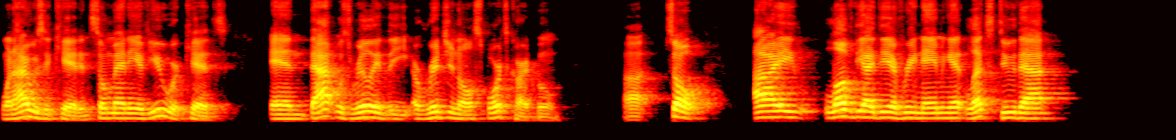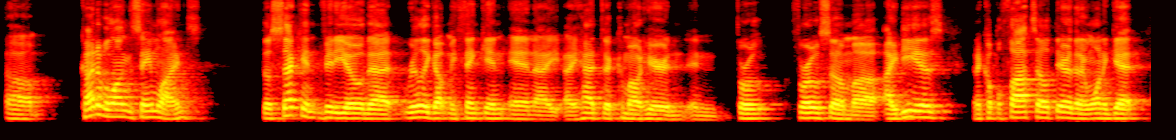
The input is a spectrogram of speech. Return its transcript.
when I was a kid, and so many of you were kids. And that was really the original sports card boom. Uh, so I love the idea of renaming it. Let's do that. Um, kind of along the same lines. The second video that really got me thinking, and I, I had to come out here and, and throw throw some uh, ideas and a couple thoughts out there that I want to get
